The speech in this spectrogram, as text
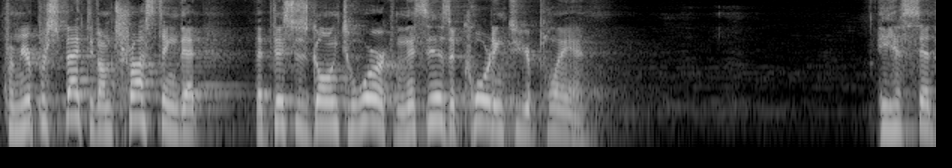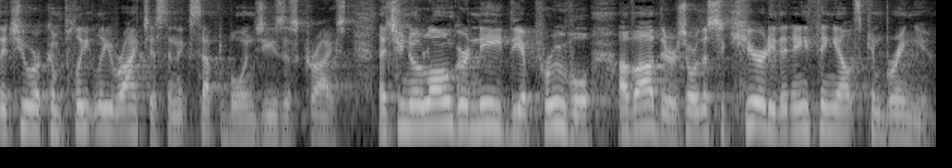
From your perspective, I'm trusting that, that this is going to work and this is according to your plan. He has said that you are completely righteous and acceptable in Jesus Christ, that you no longer need the approval of others or the security that anything else can bring you.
